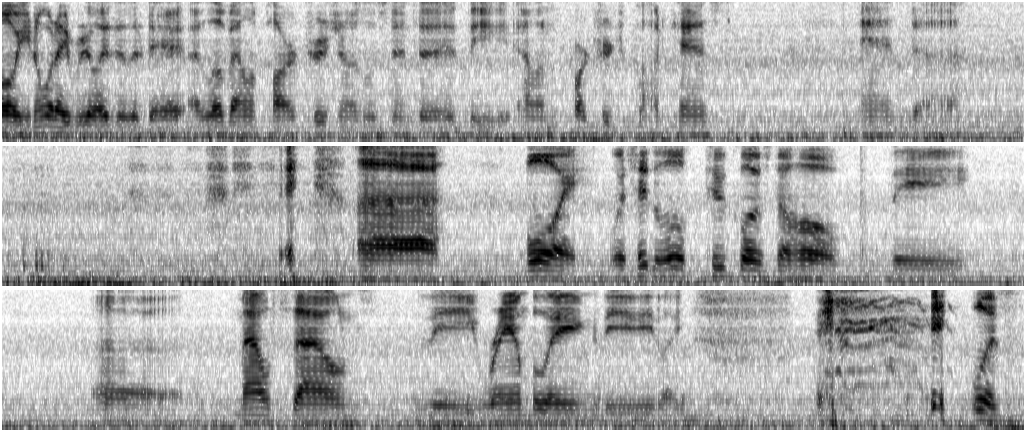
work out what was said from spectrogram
Oh, you know what I realized the other day? I love Alan Partridge, and I was listening to the Alan Partridge podcast, and uh, uh, boy, was hitting a little too close to home. The uh, mouth sounds, the rambling, the like. it was,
